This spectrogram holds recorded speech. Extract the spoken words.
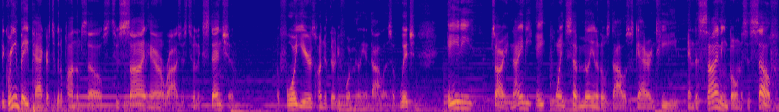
The Green Bay Packers took it upon themselves to sign Aaron Rodgers to an extension four years, $134 million, of which 80, sorry, 98.7 million of those dollars is guaranteed, and the signing bonus itself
